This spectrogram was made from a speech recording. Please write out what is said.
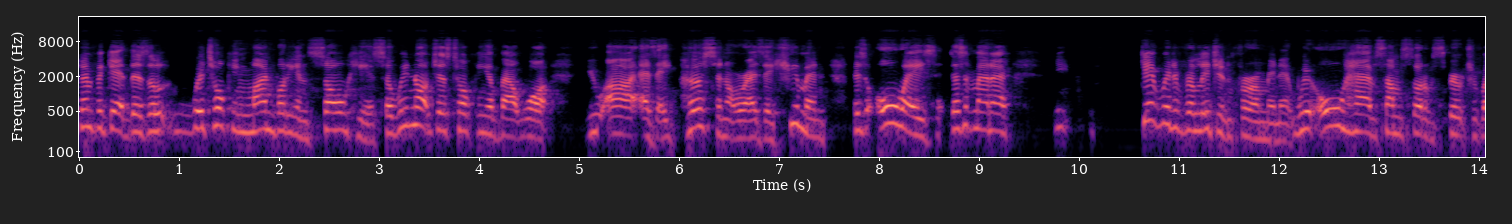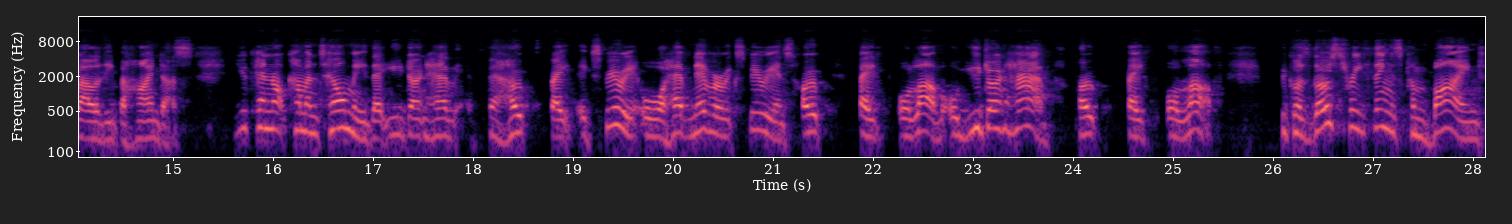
don't forget there's a we're talking mind, body, and soul here. So we're not just talking about what you are as a person or as a human. There's always doesn't matter get rid of religion for a minute. We all have some sort of spirituality behind us you cannot come and tell me that you don't have hope, faith, experience, or have never experienced hope, faith, or love, or you don't have hope, faith, or love. Because those three things combined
